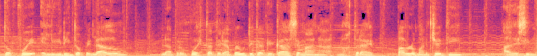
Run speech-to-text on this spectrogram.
Esto fue El Grito Pelado, la propuesta terapéutica que cada semana nos trae Pablo Marchetti a Decimo.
